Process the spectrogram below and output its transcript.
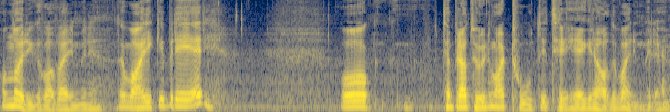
og Norge var varmere. Det var ikke breer. Og temperaturen var to til tre grader varmere.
